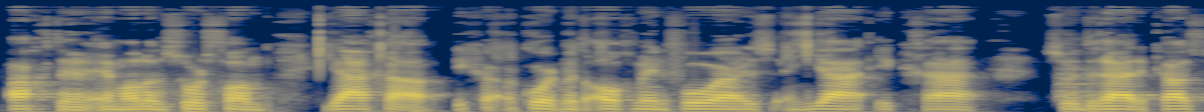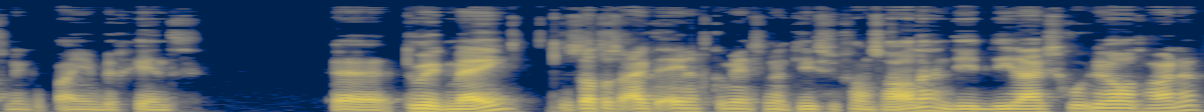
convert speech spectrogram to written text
achter. En we hadden een soort van ja, ga, ik ga akkoord met de algemene voorwaarden. En ja, ik ga zodra de crowdfunding campagne begint, doe ik mee. Dus dat was eigenlijk de enige commitment die ze van ze hadden. En die, die lijst groeide wel wat harder.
